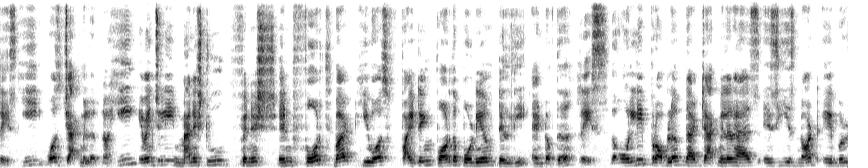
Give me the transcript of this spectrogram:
race. He was Jack Miller. Now he eventually managed to finish in fourth, but he was fighting for the podium till the end of the race. The only problem that Jack Miller has is he is not able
